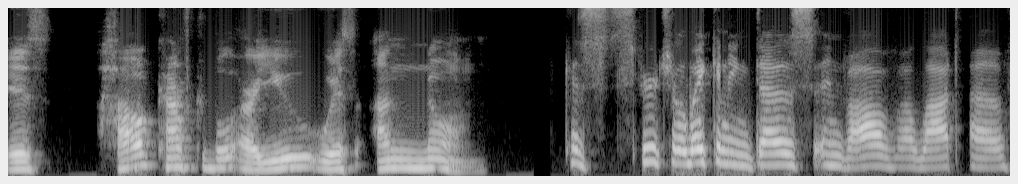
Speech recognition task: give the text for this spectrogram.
is how comfortable are you with unknown? Because spiritual awakening does involve a lot of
